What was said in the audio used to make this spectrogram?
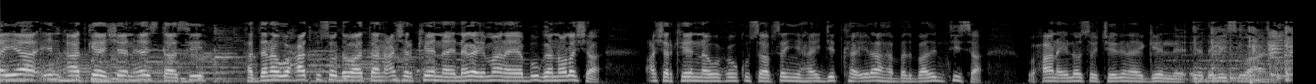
filayaa in aad ka hesheen heestaasi. Haddana waxaad ku soo dhowaataan casharkeenna inaga imaanaya bugga nolosha. Casharkeenna wuxuu ku saabsan yahay jidka ilaaha badbaadintiisa waxaana inoo soo jeedinaya geelle ee dhegeysi wacan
